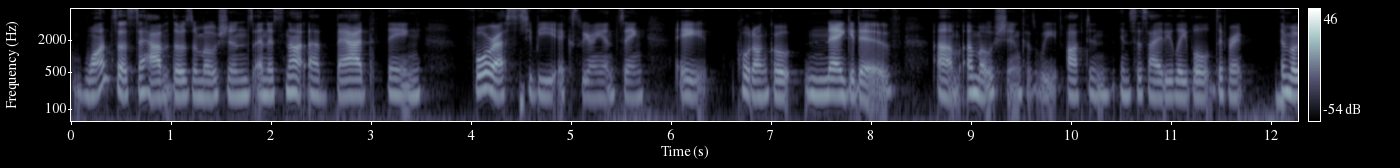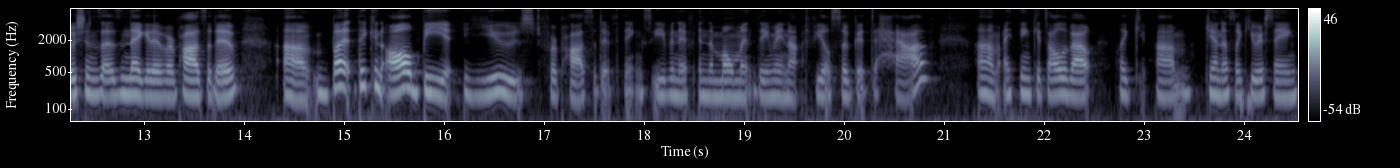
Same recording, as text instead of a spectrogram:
wants us to have those emotions and it's not a bad thing for us to be experiencing a quote unquote negative um, emotion because we often in society label different emotions as negative or positive. Um, but they can all be used for positive things, even if in the moment they may not feel so good to have. Um, I think it's all about, like um, Janice, like you were saying,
